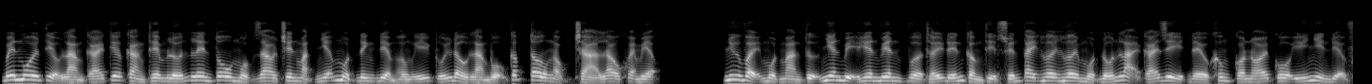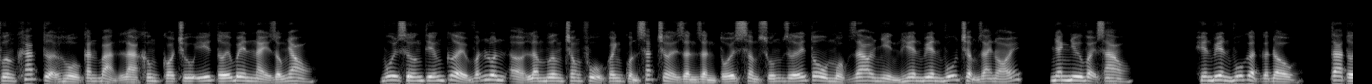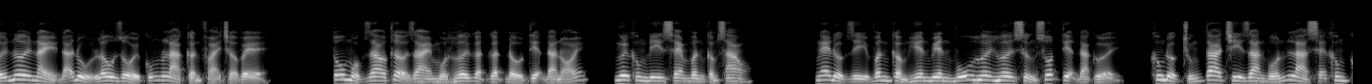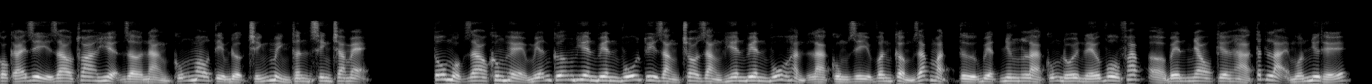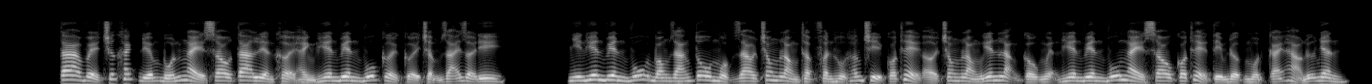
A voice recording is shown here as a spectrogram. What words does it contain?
Bên môi tiểu làm cái kia càng thêm lớn lên tô mục dao trên mặt nhiễm một đinh điểm hồng ý túi đầu làm bộ cấp tô ngọc trà lau khoe miệng. Như vậy một màn tự nhiên bị hiên viên vừa thấy đến cầm thịt xuyến tay hơi hơi một đốn lại cái gì đều không có nói cố ý nhìn địa phương khác tựa hồ căn bản là không có chú ý tới bên này giống nhau. Vui sướng tiếng cười vẫn luôn ở lâm vương trong phủ quanh quần sắc trời dần dần tối sầm xuống dưới tô mục dao nhìn hiên viên vũ chậm rãi nói, nhanh như vậy sao? Hiên viên vũ gật gật đầu, ta tới nơi này đã đủ lâu rồi cũng là cần phải trở về. Tô mục dao thở dài một hơi gật gật đầu tiện đã nói, ngươi không đi xem vân cầm sao. Nghe được gì Vân Cẩm Hiên viên vũ hơi hơi sửng sốt tiện đà cười, không được chúng ta chi gian vốn là sẽ không có cái gì giao thoa hiện giờ nàng cũng mau tìm được chính mình thân sinh cha mẹ. Tô Mục Giao không hề miễn cưỡng hiên viên vũ tuy rằng cho rằng hiên viên vũ hẳn là cùng gì Vân Cẩm giáp mặt từ biệt nhưng là cũng đối nếu vô pháp ở bên nhau kia hà tất lại muốn như thế. Ta về trước khách điếm 4 ngày sau ta liền khởi hành hiên viên vũ cười cười chậm rãi rời đi. Nhìn hiên viên vũ bóng dáng tô mục dao trong lòng thập phần hụt hẫng chỉ có thể ở trong lòng yên lặng cầu nguyện hiên viên vũ ngày sau có thể tìm được một cái hảo nữ nhân.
